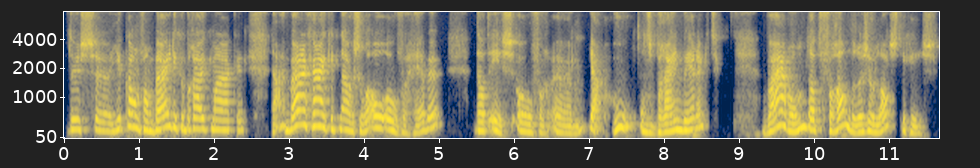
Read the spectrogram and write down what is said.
Dus uh, je kan van beide gebruik maken. Nou, en waar ga ik het nou zoal over hebben? Dat is over um, ja, hoe ons brein werkt. Waarom dat veranderen zo lastig is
